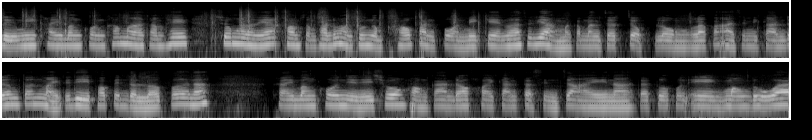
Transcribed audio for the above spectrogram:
หรือมีใครบางคนเข้ามาทำให้ช่วงเวลาเนี้ยความสัมพันธ์ระหว่างคุณกับเขาปั่นป่วน มีเกณฑ์ว่าทุกอย่างมันกำลังจะจบลง แล้วก็อาจจะมีการเริ่มต้นใหม่ได้ดี เพราะเป็น the lover นะ ใครบางคนอยู่ในช่วงของการรอคอยการตัดสินใจนะ แต่ตัวคุณเองมองดูว่า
